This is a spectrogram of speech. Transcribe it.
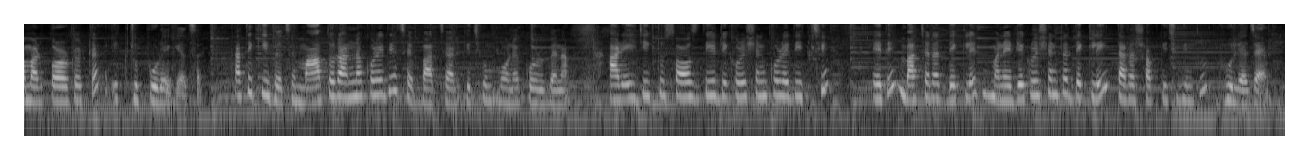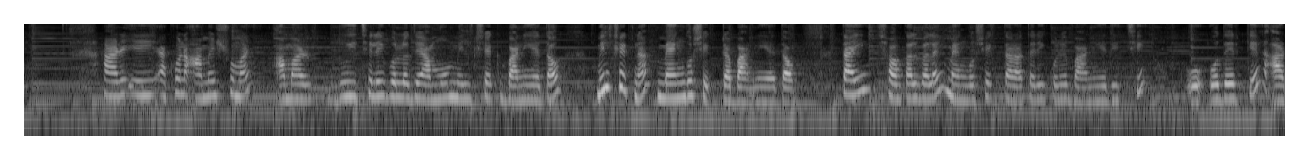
আমার পরোটাটা একটু পুড়ে গেছে। তাতে কি হয়েছে? মা তো রান্না করে দিয়েছে, বাচ্চা আর কিছু মনে করবে না। আর এই যে একটু সস দিয়ে ডেকোরেশন করে দিচ্ছি, এতে বাচ্চারা দেখলে মানে ডেকোরেশনটা দেখলেই তারা সব কিছু কিন্তু ভুলে যায়। আর এই এখন আমের সময় আমার দুই ছেলেই বলল যে, আম্মু মিল্কশেক বানিয়ে দাও। মিল্কশেক না ম্যাঙ্গো শেকটা বানিয়ে দাও। তাই সকালবেলায় ম্যাঙ্গো শেক তাড়াতাড়ি করে বানিয়ে দিচ্ছি। ওদেরকে। আর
